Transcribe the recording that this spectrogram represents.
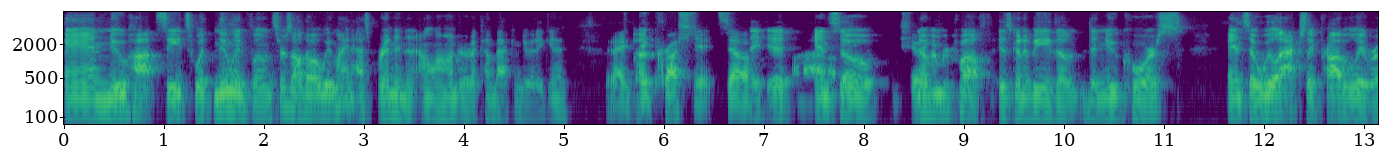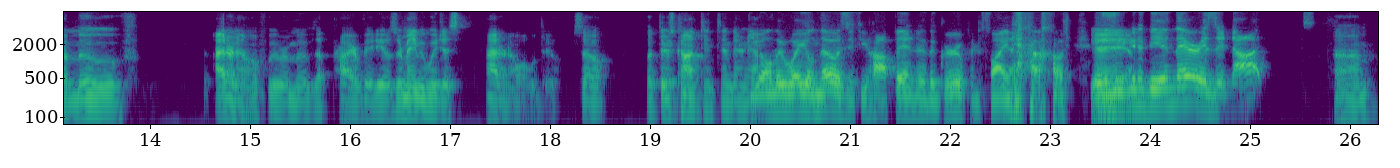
and new hot seats with new influencers. Although we might ask Brendan and Alejandro to come back and do it again. I, they crushed it. So they did. Uh, and so sure. November 12th is going to be the the new course. And so we'll actually probably remove I don't know if we remove the prior videos or maybe we just I don't know what we'll do. So but there's content in there now. The only way you'll know is if you hop into the group and find yeah. out. Yeah, is yeah, it going to be in there? Is it not? Um,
